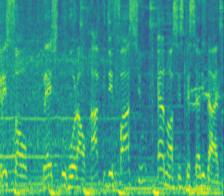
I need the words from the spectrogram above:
Cressol, crédito rural rápido e fácil é a nossa especialidade.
